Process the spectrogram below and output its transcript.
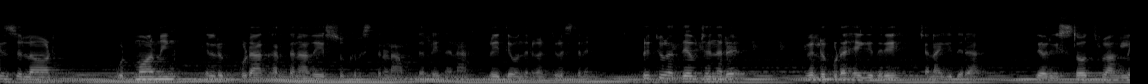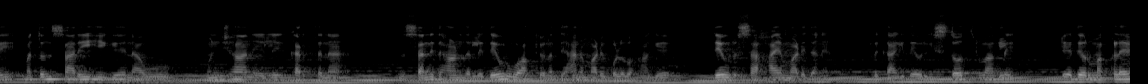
ಪ್ರೈಸ್ ಲಾರ್ಡ್ ಗುಡ್ ಮಾರ್ನಿಂಗ್ ಎಲ್ರಿಗೂ ಕೂಡ ಕರ್ತನಾದ ಯೇಸು ಕ್ರಿಸ್ತನ ನಾಮದಲ್ಲಿ ನನ್ನ ಪ್ರೀತಿ ವಂದನೆಗಳನ್ನು ತಿಳಿಸ್ತೇನೆ. ಪ್ರೀತಿಯುಳ್ಳ ದೇವ್ ಜನರೇ ಇವೆಲ್ಲರೂ ಕೂಡ ಹೇಗಿದ್ದೀರಿ? ಚೆನ್ನಾಗಿದ್ದೀರಾ? ದೇವರಿಗೆ ಸ್ತೋತ್ರವಾಗಲಿ. ಮತ್ತೊಂದು ಸಾರಿ ಹೀಗೆ ನಾವು ಮುಂಜಾನೆಯಲ್ಲಿ ಕರ್ತನ ಸನ್ನಿಧಾನದಲ್ಲಿ ದೇವ್ರ ವಾಕ್ಯವನ್ನು ಧ್ಯಾನ ಮಾಡಿಕೊಳ್ಳುವ ಹಾಗೆ ದೇವರು ಸಹಾಯ ಮಾಡಿದ್ದಾನೆ. ಅದಕ್ಕಾಗಿ ದೇವರಿಗೆ ಸ್ತೋತ್ರವಾಗಲಿ. ಪ್ರಿಯ ದೇವ್ರ ಮಕ್ಕಳೇ,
